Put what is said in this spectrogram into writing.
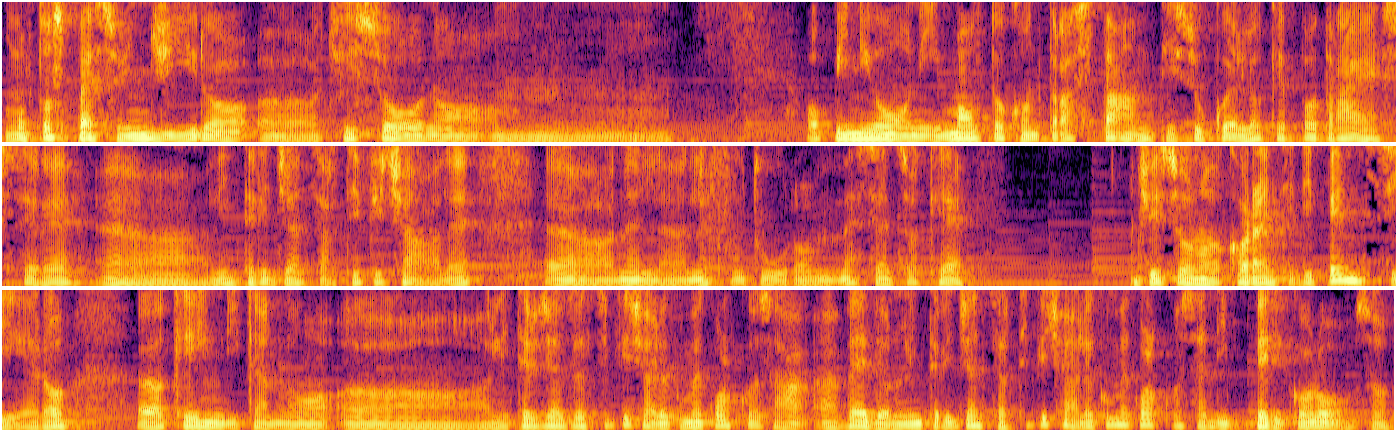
Molto spesso in giro uh, ci sono mh, opinioni molto contrastanti su quello che potrà essere uh, l'intelligenza artificiale uh, nel, nel futuro, nel senso che ci sono correnti di pensiero uh, che indicano uh, l'intelligenza artificiale come qualcosa, uh, vedono l'intelligenza artificiale come qualcosa di pericoloso.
